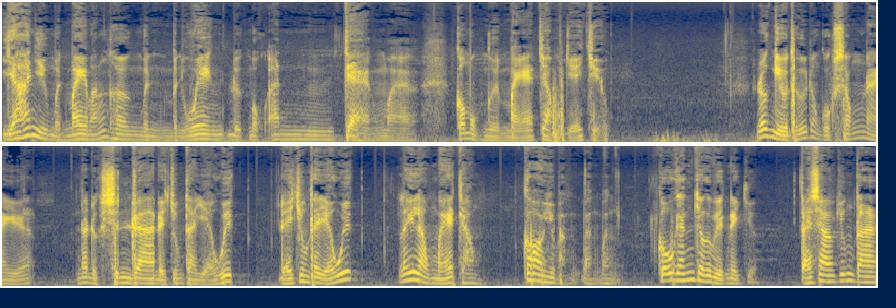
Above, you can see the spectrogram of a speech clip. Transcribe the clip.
giá như mình may mắn hơn mình mình quen được một anh chàng mà có một người mẹ chồng dễ chịu? Rất nhiều thứ trong cuộc sống này á nó được sinh ra để chúng ta giải quyết để chúng ta giải quyết lấy lòng mẹ chồng. Có bao giờ bạn bạn bạn cố gắng cho cái việc này chưa? Tại sao chúng ta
